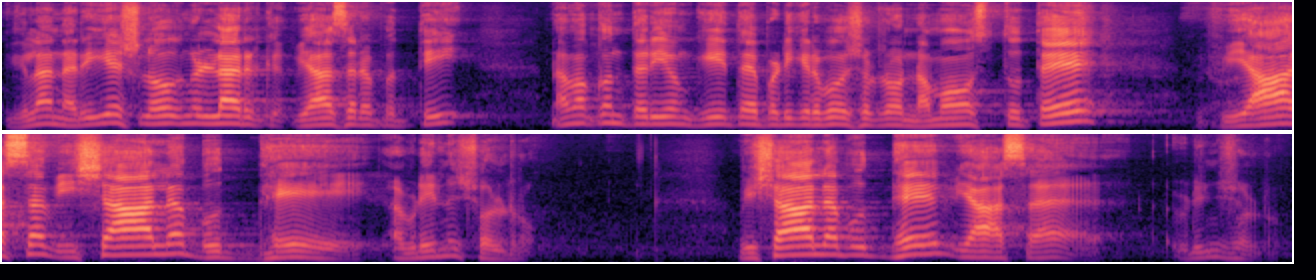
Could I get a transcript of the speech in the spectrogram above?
இதெல்லாம் நிறைய ஸ்லோகங்கள்லாம் இருக்குது வியாசரை பற்றி நமக்கும் தெரியும். கீதை படிக்கிற போது சொல்கிறோம் நமோஸ்துதே வியாச விஷால புத்தே அப்படின்னு சொல்கிறோம் விஷால புத்தே வியாச அப்படின்னு சொல்கிறோம்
